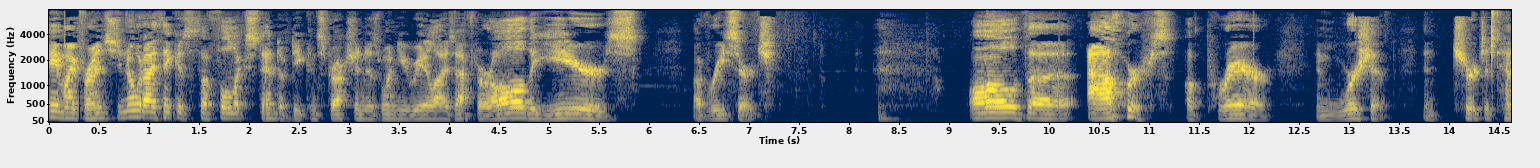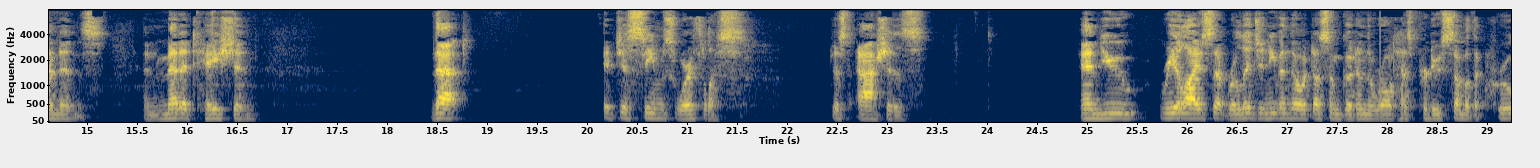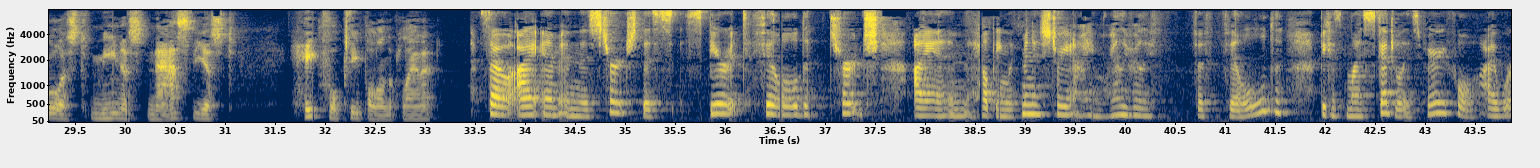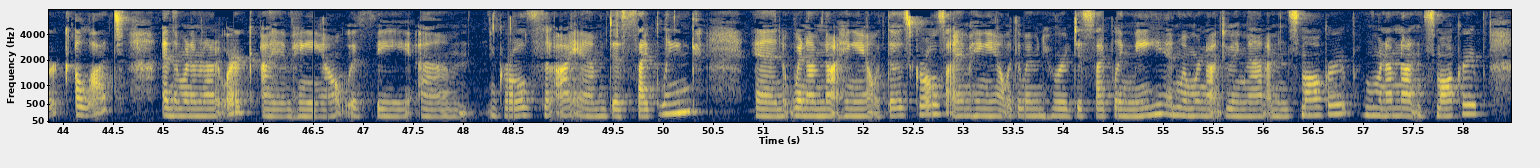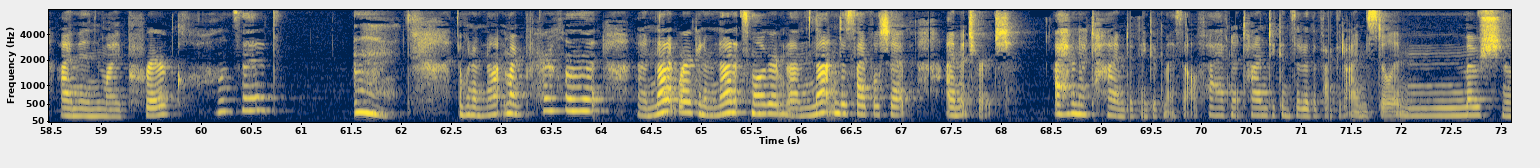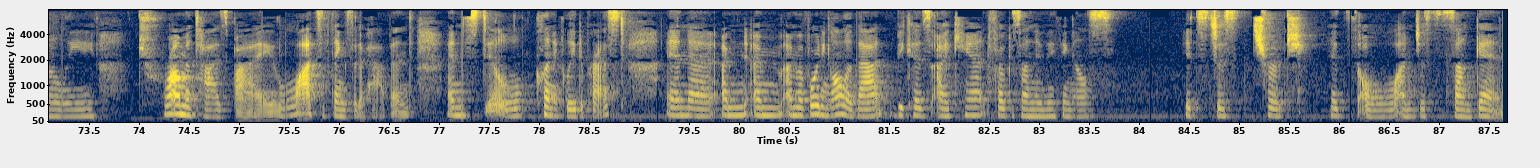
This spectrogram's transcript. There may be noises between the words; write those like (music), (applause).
Hey, my friends, you know what I think is the full extent of deconstruction is when you realize after all the years of research, all the (laughs) hours of prayer and worship and church attendance and meditation, that it just seems worthless, just ashes. And you realize that religion, even though it does some good in the world, has produced some of the cruelest, meanest, nastiest, hateful people on the planet. So, I am in this church, this spirit filled church. I am helping with ministry. I am really, really fulfilled because my schedule is very full. I work a lot, and then when I'm not at work, I am hanging out with the um, girls that I am discipling. And when I'm not hanging out with those girls, I am hanging out with the women who are discipling me. And when we're not doing that, I'm in small group. When I'm not in small group, I'm in my prayer closet. Mm. And when I'm not in my prayer closet, I'm not at work, and I'm not at small group, and I'm not in discipleship, I'm at church. I have no time to think of myself. I have no time to consider the fact that I'm still emotionally traumatized by lots of things that have happened. I'm still clinically depressed, and uh, I'm, I'm, I'm avoiding all of that because I can't focus on anything else. It's just church. It's all, I'm just sunk in.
